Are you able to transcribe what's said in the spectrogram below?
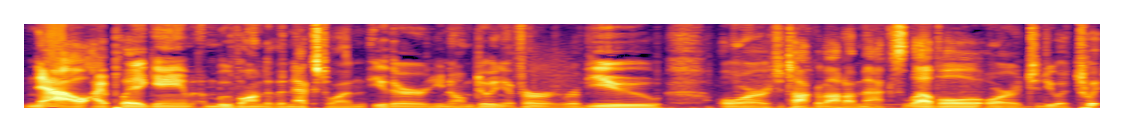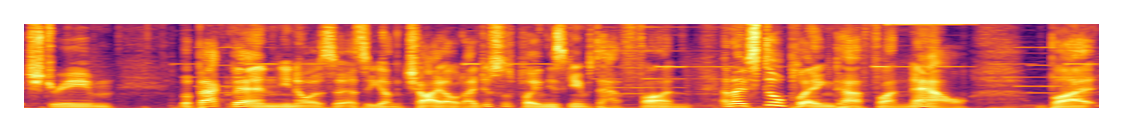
Now I play a game move on to the next one. Either, you know, I'm doing it for review or to talk about on max level or to do a Twitch stream. But back then, you know, as a, as a young child, I just was playing these games to have fun. And I'm still playing to have fun now. But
